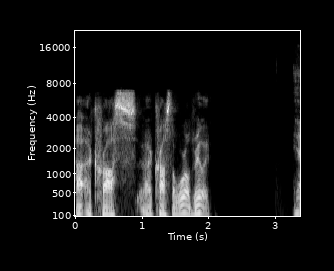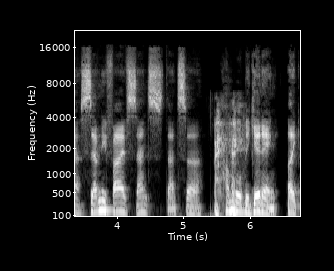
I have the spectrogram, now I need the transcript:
uh, across uh, across the world, really. Yeah, seventy five cents. That's a humble beginning. Like,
